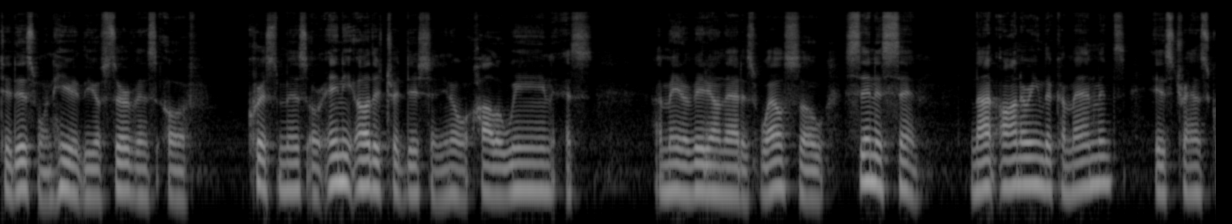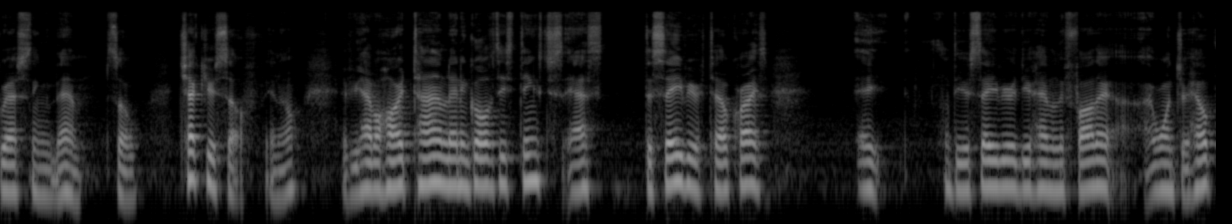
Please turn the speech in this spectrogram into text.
to this one here, the observance of Christmas or any other tradition, you know, Halloween. As I made a video on that as well. So, sin is sin. Not honoring the commandments is transgressing them. So, check yourself, you know. If you have a hard time letting go of these things, just ask the Savior, tell Christ, hey, dear Savior, dear Heavenly Father, I want your help,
